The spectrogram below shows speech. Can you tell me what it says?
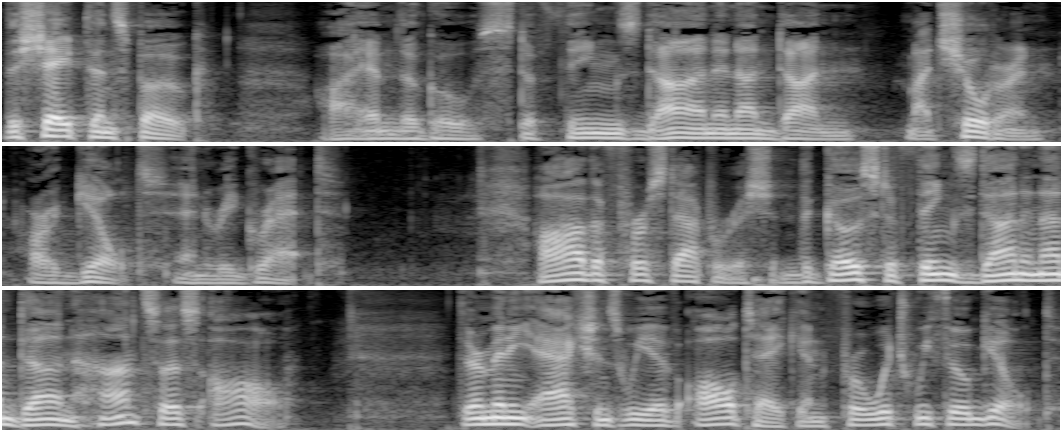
The shape then spoke. I am the ghost of things done and undone. My children are guilt and regret. Ah, the first apparition, the ghost of things done and undone, haunts us all. There are many actions we have all taken for which we feel guilt.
